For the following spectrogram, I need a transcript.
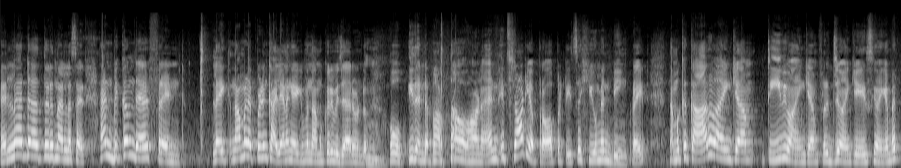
എല്ലാവരുടെ അകത്തൊരു നല്ല side and become their friend like നമ്മൾ എപ്പോഴും കല്യാണം കഴിക്കുമ്പോൾ നമുക്കൊരു വിചാരമുണ്ട്. ഓ ഇതെന്റെ ഭർത്താവാണ്. And it's not your property it's a human being right നമുക്ക് കാറ് വാങ്ങിക്കാം ടി വി വാങ്ങിക്കാം ഫ്രിഡ്ജ് വാങ്ങിക്കാം എ സി വാങ്ങിക്കാം. ബട്ട്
